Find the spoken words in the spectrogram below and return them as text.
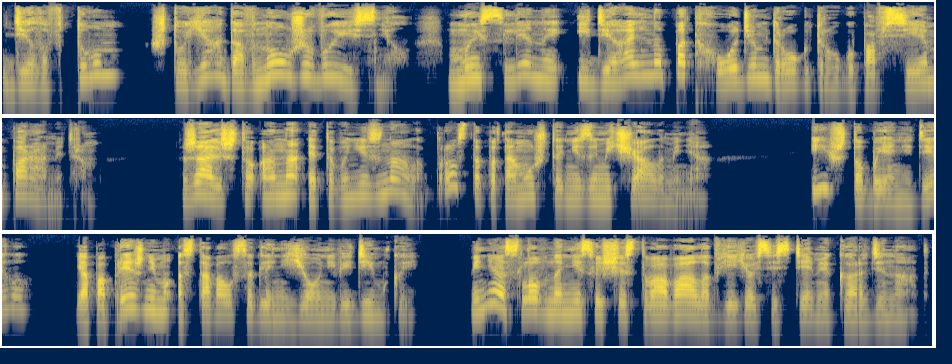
Дело в том, что я давно уже выяснил. Мы с Леной идеально подходим друг к другу по всем параметрам. Жаль, что она этого не знала, просто потому что не замечала меня. И что бы я ни делал, я по-прежнему оставался для нее невидимкой. Меня словно не существовало в ее системе координат.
